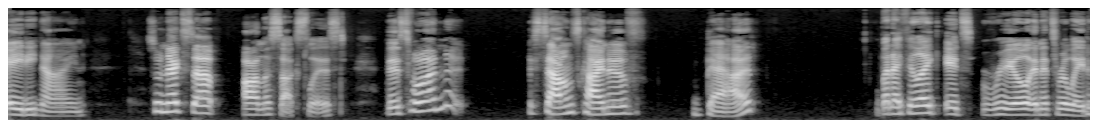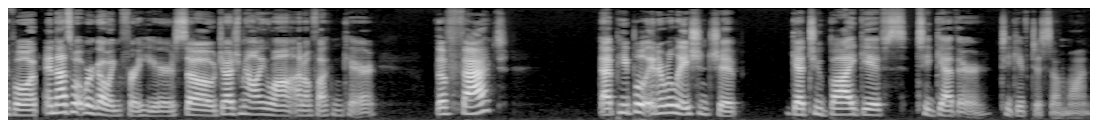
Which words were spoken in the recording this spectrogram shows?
89. So next up on the sucks list. This one sounds kind of bad, but I feel like it's real and it's relatable, and that's what we're going for here. So judge me all you want, I don't fucking care. The fact that people in a relationship get to buy gifts together to give to someone.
